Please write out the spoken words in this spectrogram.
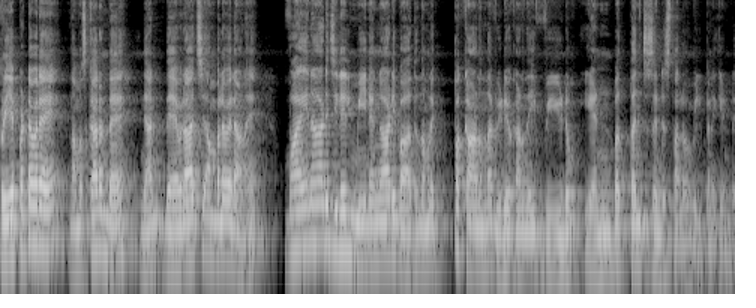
പ്രിയപ്പെട്ടവരെ നമസ്കാരമുണ്ട്. ഞാൻ ദേവരാജ് അമ്പലവേലാണ് വയനാട് ജില്ലയിൽ മീനങ്ങാടി ഭാഗത്ത് നമ്മളിപ്പോൾ കാണുന്ന വീഡിയോ കാണുന്ന ഈ വീടും എൺപത്തഞ്ച് സെന്റ് സ്ഥലവും വിൽപ്പനയ്ക്കുണ്ട്.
